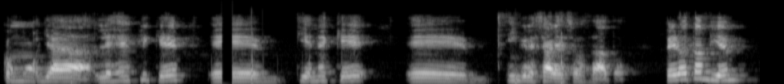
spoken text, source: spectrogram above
como ya les expliqué, eh, tiene que ingresar esos datos. Pero también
